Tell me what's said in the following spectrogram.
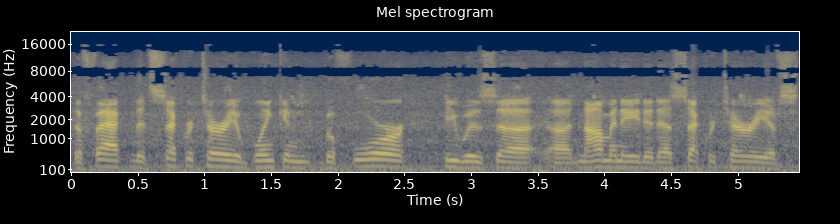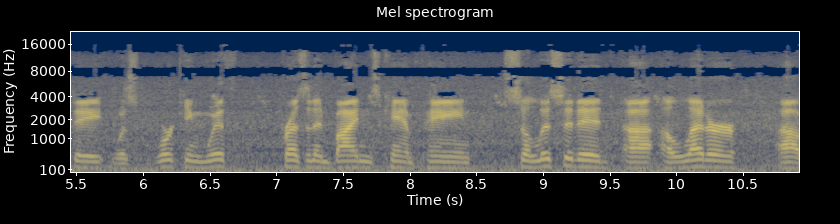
the fact that Secretary of Blinken, before he was uh, uh, nominated as Secretary of State, was working with President Biden's campaign, solicited uh, a letter uh,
